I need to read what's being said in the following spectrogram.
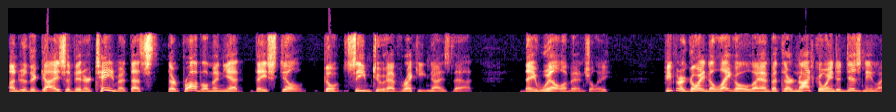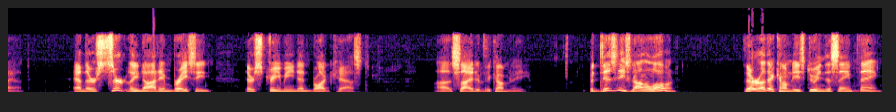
under the guise of entertainment. That's their problem, and yet they still don't seem to have recognized that. They will eventually. People are going to Legoland, but they're not going to Disneyland. And they're certainly not embracing their streaming and broadcast uh, side of the company. But Disney's not alone. There are other companies doing the same thing.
